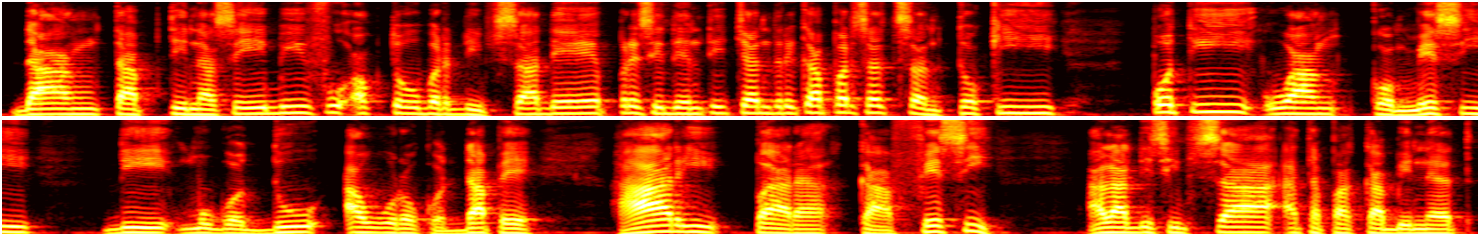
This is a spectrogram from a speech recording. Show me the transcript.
dang tap tina sebi fu oktober dipsade presidenti Chandrika Persat Santoki poti wang komisi di mugodu awuroko dape hari para kafesi. Ala disipsa atapa kabinet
